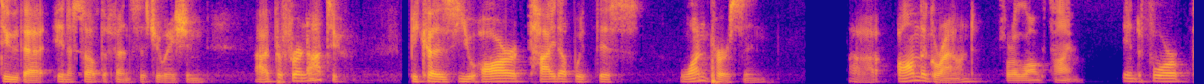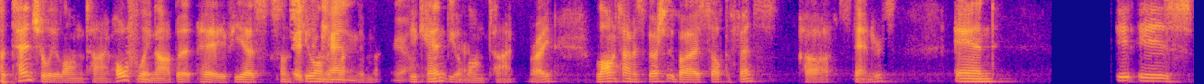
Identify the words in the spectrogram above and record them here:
do that in a self defense situation, I prefer not to because you are tied up with this one person uh, on the ground for a long time in for potentially a long time. Hopefully not, but hey, if he has some skill it can, the ground, yeah, it can be a long time, right? Long time, especially by self-defense uh, standards, and it is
